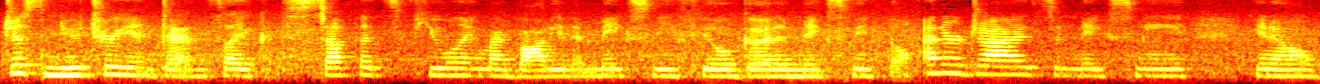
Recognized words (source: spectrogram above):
just nutrient dense, like stuff that's fueling my body that makes me feel good and makes me feel energized and makes me, you know,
